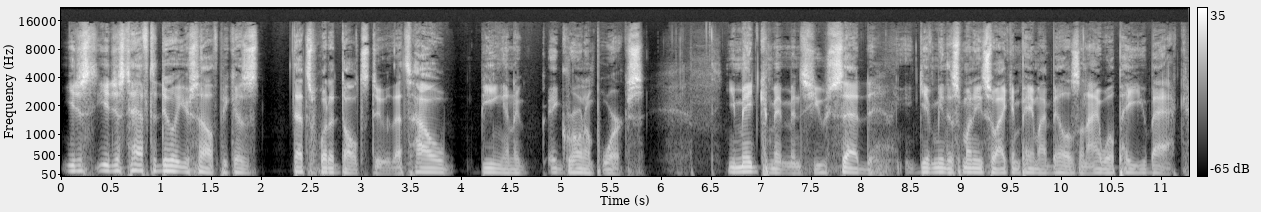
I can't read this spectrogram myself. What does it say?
You just you just have to do it yourself because that's what adults do. That's how being an, a, a grown up works. You made commitments. You said, "Give me this money so I can pay my bills, and I will pay you back."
